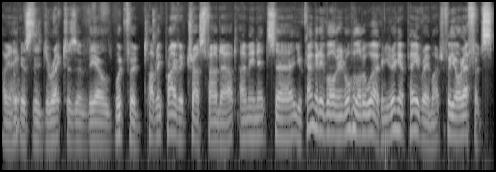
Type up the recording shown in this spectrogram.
I mean, I think as the directors of the old Woodford Public Private Trust found out, I mean, it's uh, you can get involved in an awful lot of work and you don't get paid very much for your efforts.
